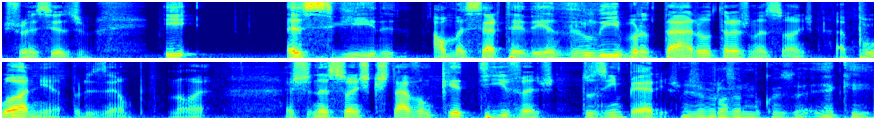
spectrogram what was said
Os franceses. E a seguir há uma certa ideia de libertar outras nações. A Polónia, por exemplo, não é? As nações que estavam cativas dos impérios. Mas vamos lá ver uma coisa: é que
